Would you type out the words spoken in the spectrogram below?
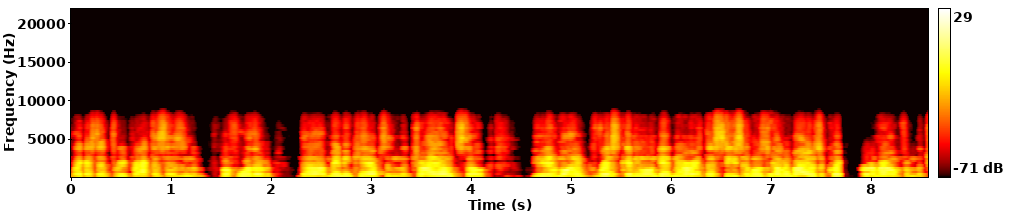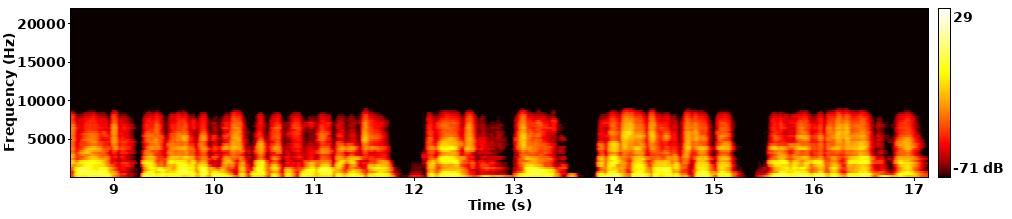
like I said, three practices and before the, the mini camps and the tryouts. So you didn't want to risk anyone getting hurt. The season was Yeah. coming by. It was a quick turnaround from the tryouts. You guys only had a couple weeks to practice before hopping into the, the games. So it makes sense 100% that you didn't really get to see it yet.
